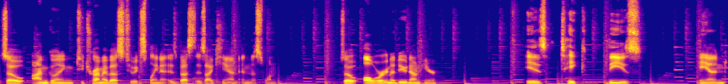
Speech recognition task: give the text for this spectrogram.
so I'm going to try my best to explain it as best as I can in this one. So all we're to do down here is take these and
